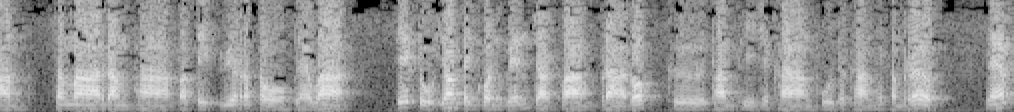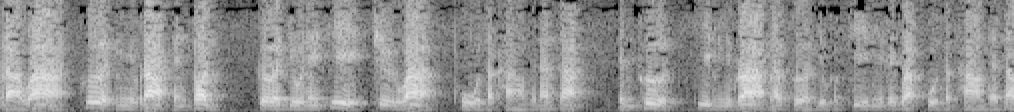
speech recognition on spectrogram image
าม สมารัมพาปฏิวิรโต แปลว่าภิกษุย่อมเป็นคนเว้นจากความปรารบคือทำพีชคาม ภูตคามให้กำเริบ แล้วกล่าวว่าพืชมีรากเป็นต้น เกิดอยู่ในที่ชื่อว่า ภูตะคาม เพราะนั้นถ้าเป็นพืชที่มีรากแล้วเกิดอยู่กับที่นี้เรียกว่าภูตะคาม แต่ถ้า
